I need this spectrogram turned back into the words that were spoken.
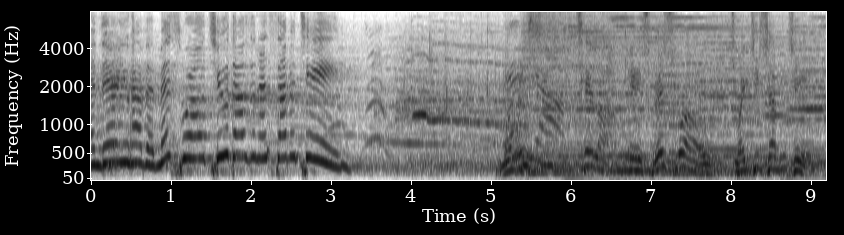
And there you have it, Miss World 2017. Manushi Chhillar is Miss World 2017.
